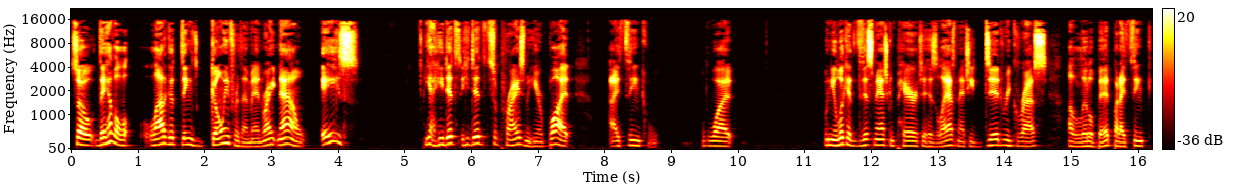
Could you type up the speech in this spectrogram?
So they have a l- lot of good things going for them, and right now Ace, yeah, he did he did surprise me here, but I think what when you look at this match compared to his last match, he did regress a little bit, but I think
